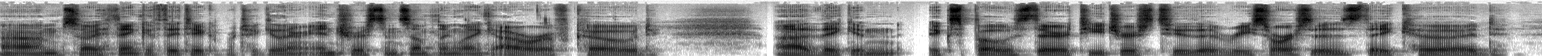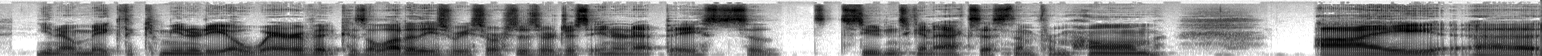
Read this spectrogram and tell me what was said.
Um, so I think if they take a particular interest in something like Hour of Code, uh, they can expose their teachers to the resources. They could you know make the community aware of it because a lot of these resources are just internet based, so students can access them from home. I uh,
